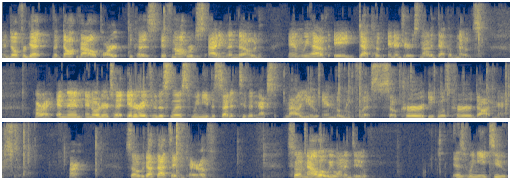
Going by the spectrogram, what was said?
and don't forget the dot val part because if not, we're just adding the node, and we have a deck of integers, not a deck of nodes. All right, and then in order to iterate through this list, we need to set it to the next value in the linked list. So cur equals cur dot next. All right, so we got that taken care of. So now what we want to do is we need to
